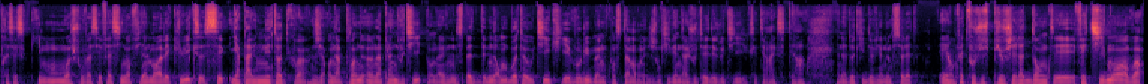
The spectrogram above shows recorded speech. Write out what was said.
Après, c'est ce qui, moi, je trouve assez fascinant finalement avec l'UX, c'est qu'il n'y a pas une méthode, quoi. On a, plein on a plein d'outils, on a une espèce d'énorme boîte à outils qui évolue même constamment. Il y a des gens qui viennent ajouter des outils, etc., etc. Il y en a d'autres qui deviennent obsolètes. Et en fait, il faut juste piocher là-dedans et effectivement avoir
